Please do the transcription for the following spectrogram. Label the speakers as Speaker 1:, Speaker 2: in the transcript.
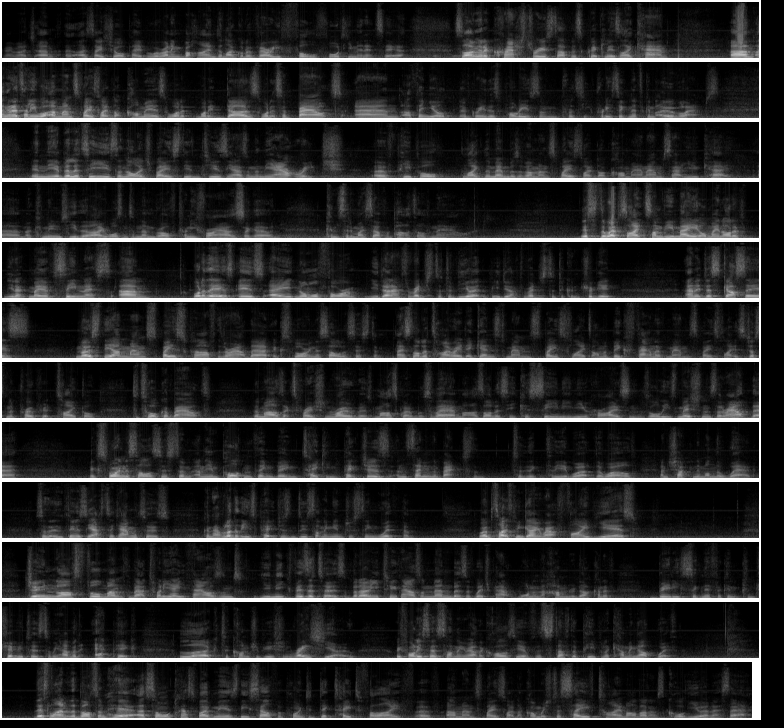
Speaker 1: very much. Um, I say short paper, we're running behind and I've got a very full 40 minutes here. So I'm going to crash through stuff as quickly as I can. Um, I'm going to tell you what unmannedspaceflight.com is, what it, what it does, what it's about, and I think you'll agree there's probably some pretty, pretty significant overlaps in the abilities, the knowledge base, the enthusiasm, and the outreach of people like the members of unmannedspaceflight.com and AMSAT UK, um, a community that I wasn't a member of 24 hours ago and consider myself a part of now. This is the website. Some of you may or may not have, you know, may have seen this. Um, what it is is a normal forum. You don't have to register to view it, but you do have to register to contribute. And it discusses most of the unmanned spacecraft that are out there exploring the solar system. Now, it's not a tirade against manned spaceflight. I'm a big fan of manned spaceflight. It's just an appropriate title to talk about the Mars exploration rovers, Mars Global Surveyor, Mars Odyssey, Cassini, New Horizons, all these missions that are out there exploring the solar system, and the important thing being taking pictures and sending them back to the to, the, to the, the world and chucking them on the web so that enthusiastic amateurs can have a look at these pictures and do something interesting with them. The website's been going about five years. June last full month, about 28,000 unique visitors, but only 2,000 members, of which about one in 100 are kind of really significant contributors. So we have an epic lurk to contribution ratio, which probably says something about the quality of the stuff that people are coming up with. This line at the bottom here, uh, someone classified me as the self-appointed dictator for life of unmannedspaceflight.com, which to save time, I'll just call UMSF.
